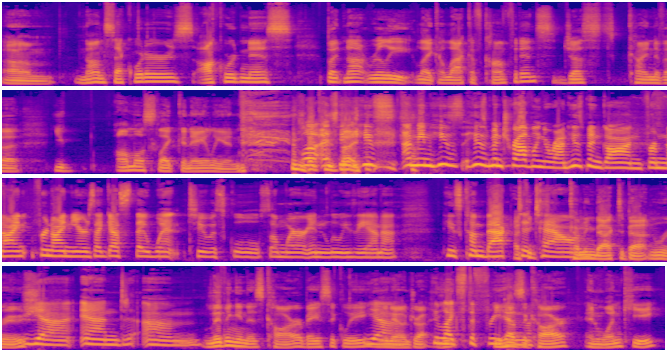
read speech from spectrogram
Um, non sequiturs, awkwardness, but not really like a lack of confidence. Just kind of a you almost like an alien. well, Like I he's think he's. I mean, he's he's been traveling around. He's been gone from nine for nine years. I guess they went to a school somewhere in Louisiana. He's come back I to think town. coming back to Baton Rouge. Yeah, and um, living in his car basically. Yeah, you know, dri- he likes the freedom. He has a car and one key.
